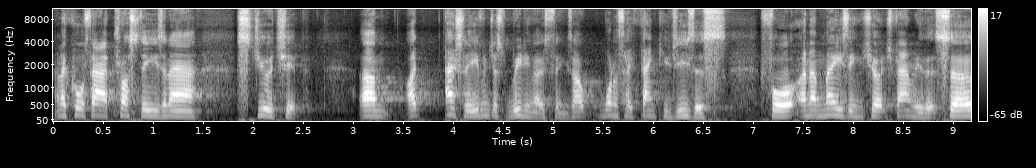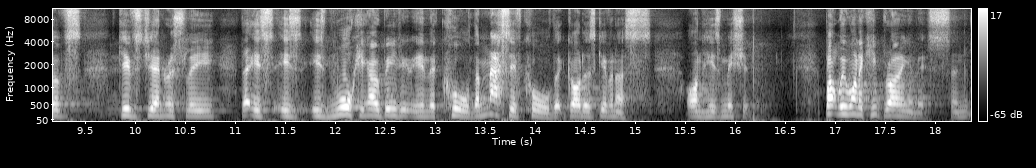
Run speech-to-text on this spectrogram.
And of course, our trustees and our stewardship. Um, I, actually, even just reading those things, I want to say thank you, Jesus, for an amazing church family that serves gives generously, that is, is, is walking obediently in the call, the massive call that God has given us on his mission. But we want to keep growing in this. And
